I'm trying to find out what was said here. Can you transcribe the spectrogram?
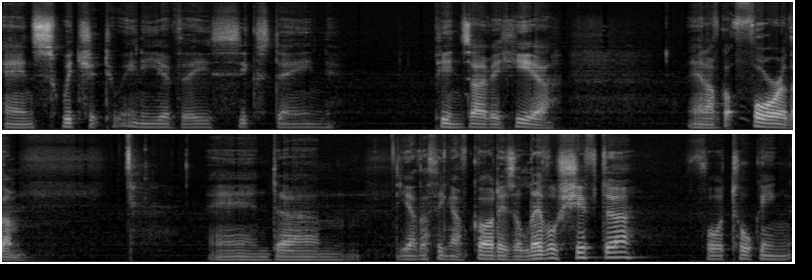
and switch it to any of these 16 pins over here. And I've got four of them. And um, the other thing I've got is a level shifter for talking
